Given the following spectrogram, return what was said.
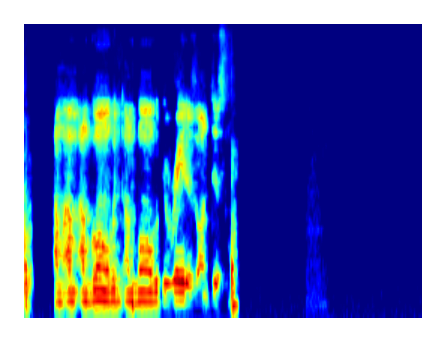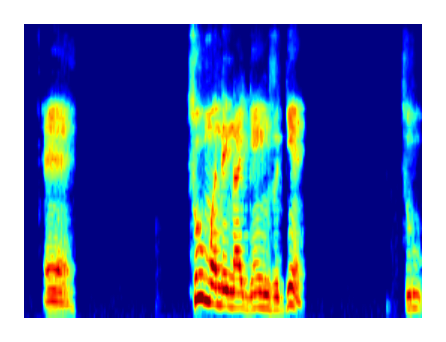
I'm I'm I'm going with I'm going with the Raiders on this one. And two Monday night games again. Two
